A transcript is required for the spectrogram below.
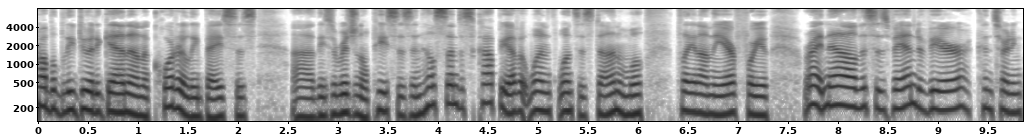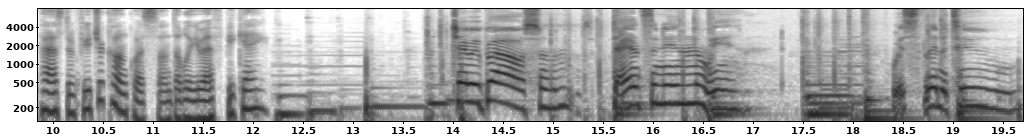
probably do it again on a quarterly basis, uh, these original pieces, and he'll send us a copy of it when, once it's done, and we'll play it on the air for you. Right now, this is Vandaveer concerning past and future conquests on WFPK. Cherry blossoms dancing in the wind, whistling a tune,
